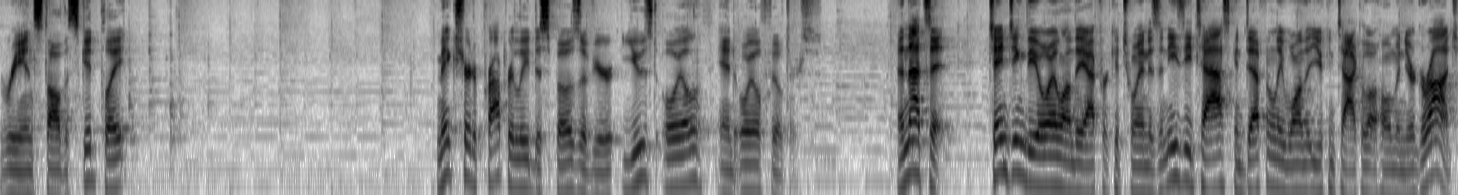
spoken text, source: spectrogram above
Reinstall the skid plate. Make sure to properly dispose of your used oil and oil filters. And that's it. Changing the oil on the Africa Twin is an easy task and definitely one that you can tackle at home in your garage.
